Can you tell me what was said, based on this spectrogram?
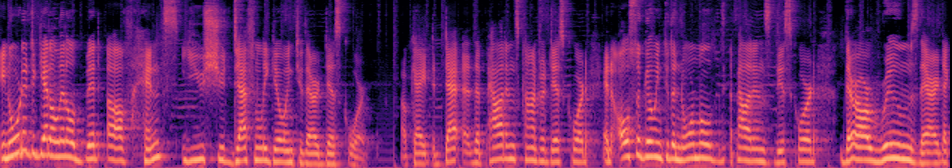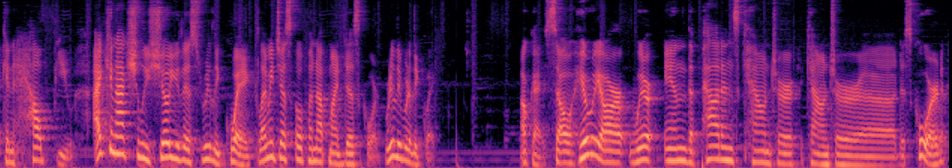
in order to get a little bit of hints, you should definitely go into their Discord. Okay, the the Paladins Counter Discord, and also going to the normal Paladins Discord. There are rooms there that can help you. I can actually show you this really quick. Let me just open up my Discord really, really quick. Okay, so here we are. We're in the Paladins counter counter uh, Discord,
